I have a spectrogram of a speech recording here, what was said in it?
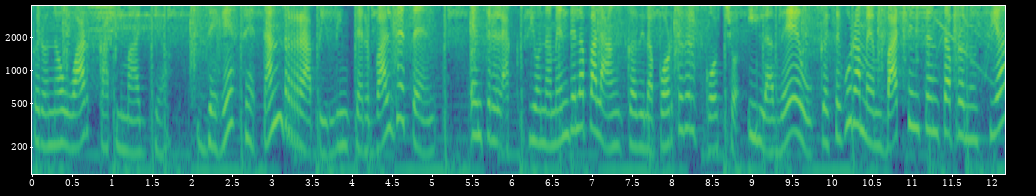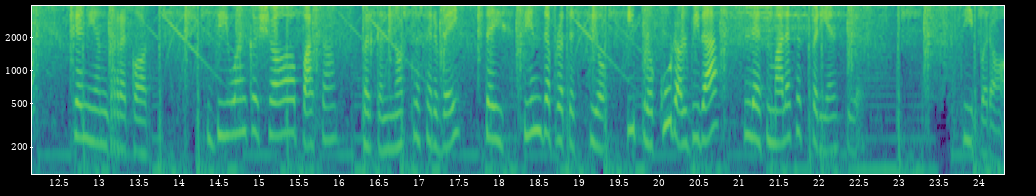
però no guard cap imatge. Degué ser tan ràpid l'interval de temps entre l'accionament de la palanca de la porta del cotxe i la veu que segurament vaig intentar pronunciar que ni en record. Diuen que això passa perquè el nostre cervell té instint de protecció i procura oblidar les males experiències. Sí, però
